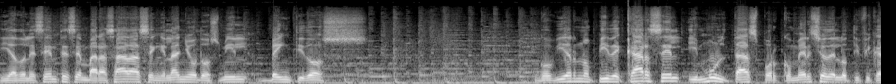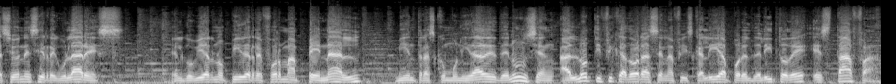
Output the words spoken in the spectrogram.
y adolescentes embarazadas en el año 2022. Gobierno pide cárcel y multas por comercio de notificaciones irregulares. El gobierno pide reforma penal mientras comunidades denuncian a notificadoras en la fiscalía por el delito de estafa.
